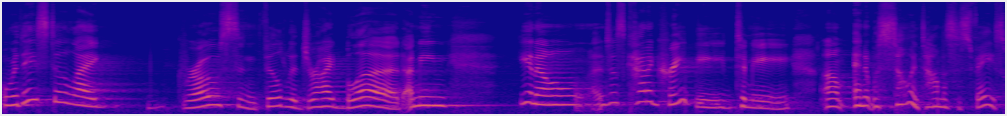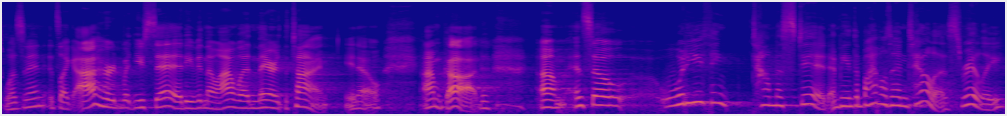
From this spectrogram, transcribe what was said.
Or were they still like gross and filled with dried blood? I mean, you know, just kind of creepy to me. Um, and it was so in Thomas's face, wasn't it? It's like, I heard what you said, even though I wasn't there at the time, you know, I'm God. Um, and so, what do you think Thomas did? I mean, the Bible doesn't tell us, really.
